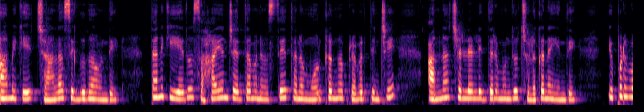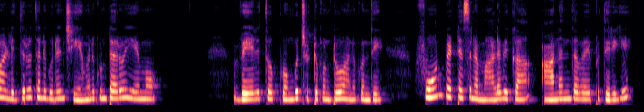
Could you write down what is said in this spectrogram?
ఆమెకి చాలా సిగ్గుగా ఉంది. తనకి ఏదో సహాయం చేద్దామని వస్తే తను మూర్ఖంగా ప్రవర్తించి అన్నా చెల్లెళ్ళిద్దరి ముందు చులకనయ్యింది. ఇప్పుడు వాళ్ళిద్దరూ తన గురించి ఏమనుకుంటారో ఏమో. వేలితో కొంగు చుట్టుకుంటూ అనుకుంది. ఫోన్ పెట్టేసిన మాళవిక ఆనంద వైపు తిరిగి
